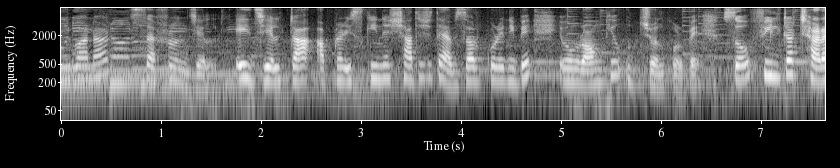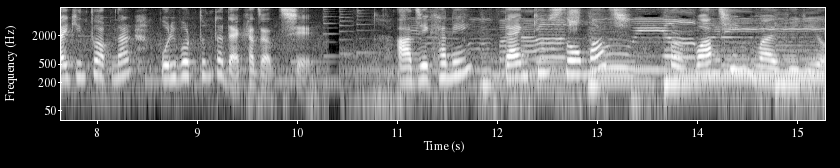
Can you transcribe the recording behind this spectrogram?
রিবানার স্যাফরন জেল। এই জেলটা আপনার স্কিনের সাথে সাথে অ্যাবজর্ব করে নেবে এবং রঙকে উজ্জ্বল করবে। সো ফিল্টার ছাড়াই কিন্তু আপনার পরিবর্তনটা দেখা যাচ্ছে। আজ এখানেই। Thank you so much for watching my video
